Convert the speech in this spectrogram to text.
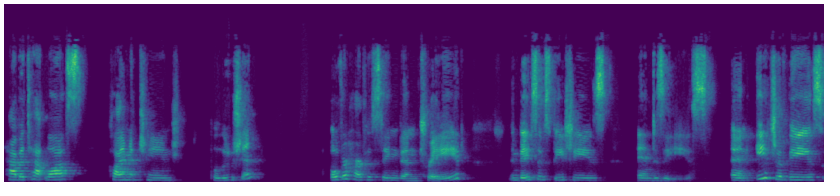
Habitat loss, climate change, pollution, overharvesting and trade, invasive species, and disease. And each of these,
